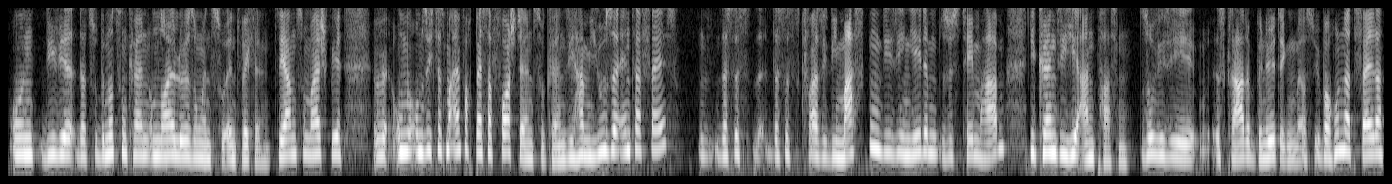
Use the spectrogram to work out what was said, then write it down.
und die wir dazu benutzen können, um neue Lösungen zu entwickeln. Sie haben zum Beispiel, um, um sich das mal einfach besser vorstellen zu können, Sie haben User Interface, das ist, das ist quasi die Masken, die Sie in jedem System haben, die können Sie hier anpassen, so wie Sie es gerade benötigen. Aus über 100 Feldern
